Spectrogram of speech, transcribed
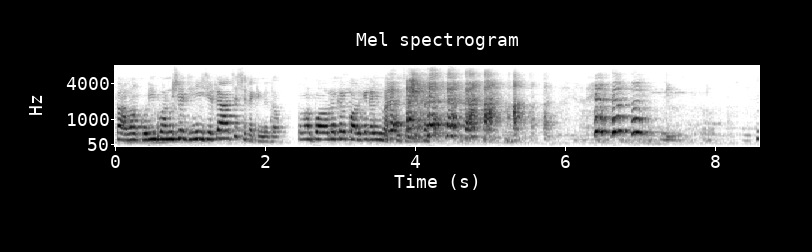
তো আমার গরিব মানুষের জিনিস যেটা আছে সেটা কিনে দাও। তোমার বড় লোকের কলগেট আমি মাখতে চাই না ব্যাস। তুই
